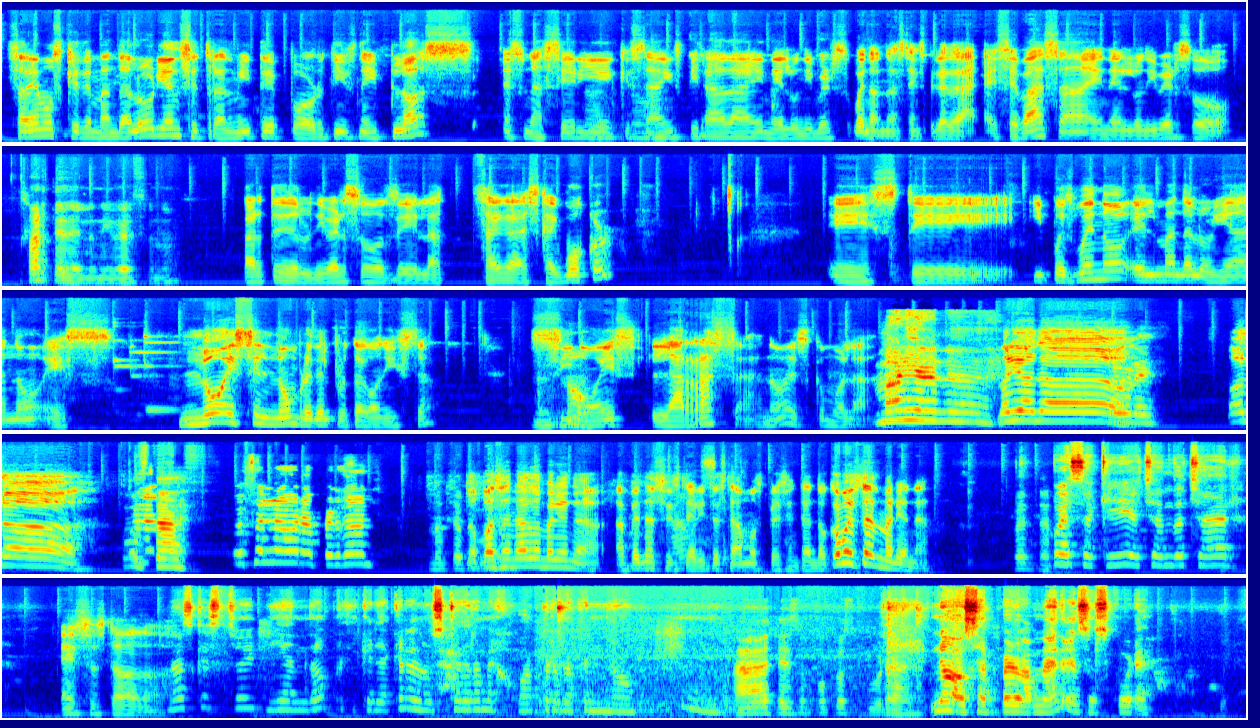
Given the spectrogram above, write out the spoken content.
Sabemos que The Mandalorian se transmite por Disney Plus. Es una serie que está inspirada en el universo. Bueno, no está inspirada, se basa en el universo Parte del universo, ¿no? parte del universo de la saga Skywalker. Este, y pues bueno, el Mandaloriano es no es el nombre del protagonista, No. sino es la raza, ¿no? Es como la Mariana. Mariana. Pobre, Hola. ¿Cómo estás? Me fue la hora, perdón. No, te No pongas- pasa nada, Mariana. Apenas este, Ah. ahorita estábamos presentando. ¿Cómo estás, Mariana? Pues aquí echando a char. Eso es todo. No es que estoy viendo porque quería que la luz quedara mejor, pero veo que no. Ah, te ves un poco oscura. No, o sea, pero a madre es oscura.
